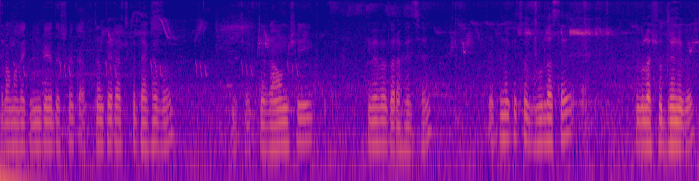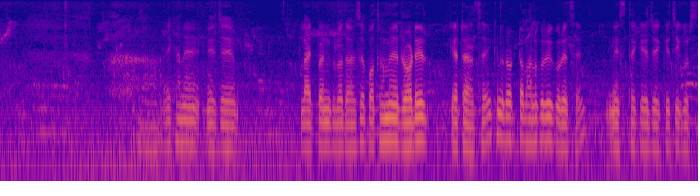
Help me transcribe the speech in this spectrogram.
আসসালামু আলাইকুম, প্রিয় দর্শক। আপনাদের আজকে দেখাবো একটা রাউন্ড সিঁড়ি কীভাবে করা হয়েছে। এখানে কিছু ভুল আছে, এগুলো শুধরে নেবে। এখানে এই যে লাইট পয়েন্টগুলো দেওয়া হয়েছে, প্রথমে রডের এটা আছে, এখানে রডটা ভালো করেই করেছে। নিচ থেকে যে কেচি করছে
